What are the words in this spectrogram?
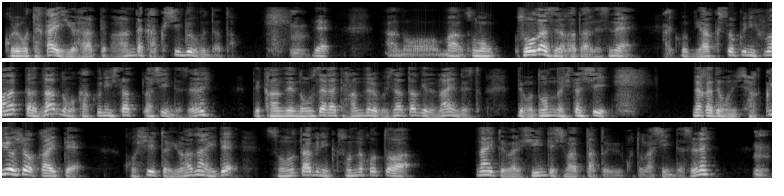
これも高い授業を払って学んだ革新部分だと。うん。で、あの、まあ、その相談者の方はですね、はいこの約束に不安あったら何度も確認したらしいんですよね。で、完全に大がって犯罪力を失ったわけじゃないんですと。でも、どんな親しい中でも借用書を書いて欲しいと言わないで、その度にそんなことはないと言われ死んでしまったということらしいんですよね。うん。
